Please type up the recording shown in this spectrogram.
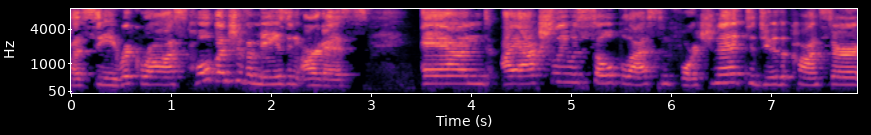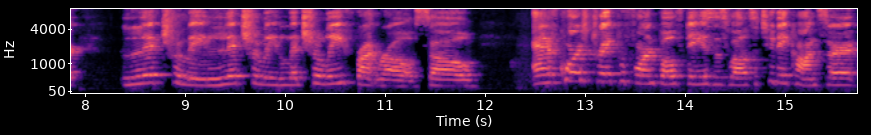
let's see, Rick Ross, whole bunch of amazing artists. And I actually was so blessed and fortunate to do the concert literally, literally, literally front row. So, and of course, Drake performed both days as well. It's a two day concert.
